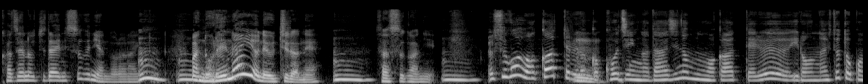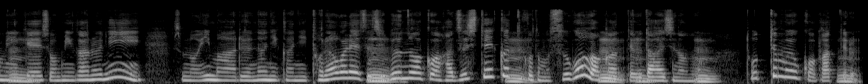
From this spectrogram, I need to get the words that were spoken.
風の時代にすぐには乗らない。うんうんまあ乗れないよね、うちらね。うん。さすがに。うん、すごい分かってる。なんか個人が大事なもの分かってる。いろんな人とコミュニケーション身軽に、その今ある何かにとらわれず自分の枠を外していくってこともすごい分かってる。うん大事なの、うんとってもよく分かってる。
